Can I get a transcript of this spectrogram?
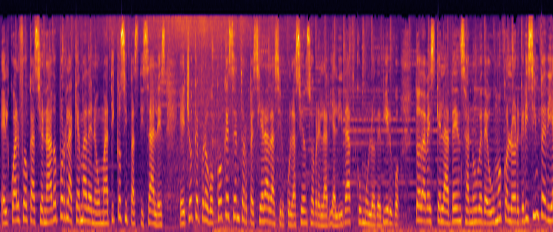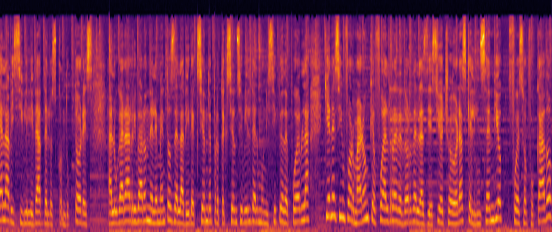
el cual fue ocasionado por la quema de neumáticos y pastizales, hecho que provocó que se entorpeciera la circulación sobre la vialidad cúmulo de Virgo, toda vez que la densa nube de humo color gris impedía la visibilidad de los conductores. Al lugar arribaron elementos de la Dirección de Protección Civil del municipio de Puebla, quienes informaron que fue alrededor de las 18 horas que el incendio fue sofocado,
